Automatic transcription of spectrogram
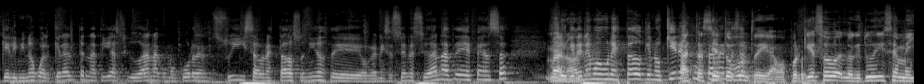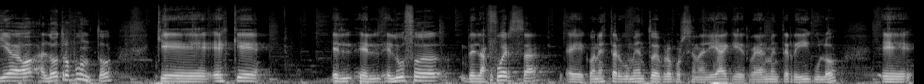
que eliminó cualquier alternativa ciudadana como ocurre en Suiza o en Estados Unidos de organizaciones ciudadanas de defensa. Y Bueno, lo que tenemos es un Estado que no quiere Hasta cierto punto, digamos, porque eso lo que tú dices me lleva al otro punto, que es que el, el- el uso de la fuerza, eh, con este argumento de proporcionalidad que es realmente ridículo, eh,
